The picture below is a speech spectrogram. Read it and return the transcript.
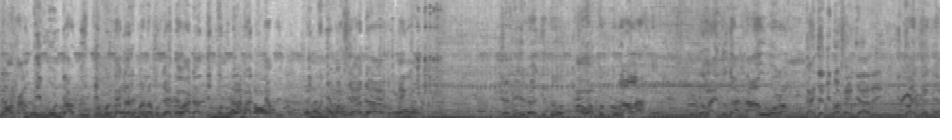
makan timun, tapi timun tak dari mana pun nggak tahu ada timun udah mati, tapi timunnya masih ada. Aku tengok. Jadi udah gitu, awak pun pulang lah. Setelah itu nggak tahu orang nggak jadi masang jaring. Itu aja ya.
